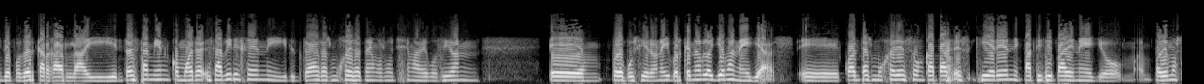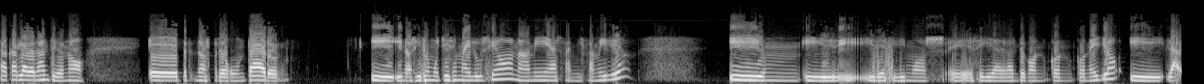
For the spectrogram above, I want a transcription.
de poder cargarla. Y entonces también, como era esa Virgen y todas las mujeres ya tenemos muchísima devoción, eh, propusieron, ¿y por qué no lo llevan ellas? Eh, ¿Cuántas mujeres son capaces, quieren participar en ello? ¿Podemos sacarlo adelante o no? Eh, nos preguntaron. Y, nos hizo muchísima ilusión a mí a mi familia y, y, y decidimos eh, seguir adelante con, con, con ello y la,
